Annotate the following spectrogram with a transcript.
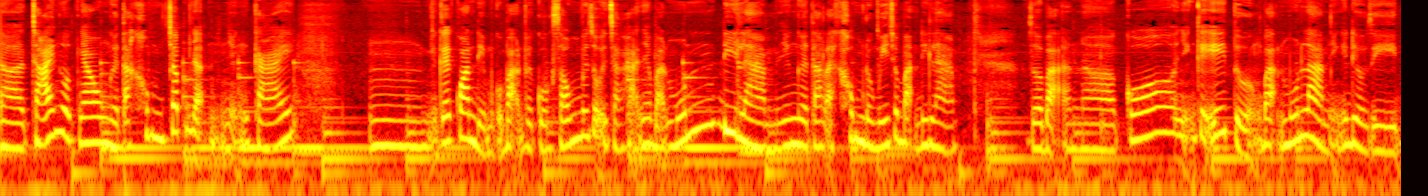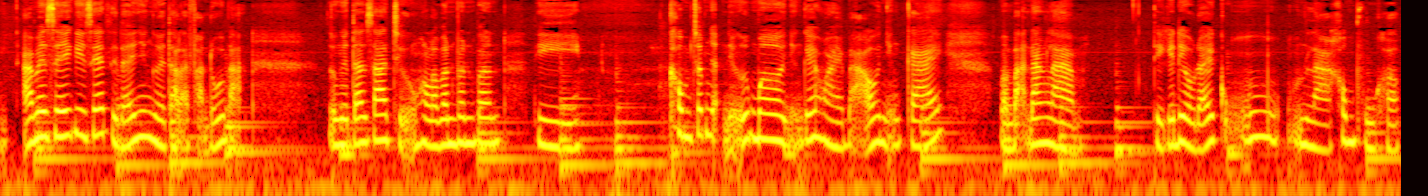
uh, trái ngược nhau người ta không chấp nhận những cái um, những cái quan điểm của bạn về cuộc sống. Ví dụ chẳng hạn như bạn muốn đi làm nhưng người ta lại không đồng ý cho bạn đi làm rồi bạn uh, có những cái ý tưởng bạn muốn làm những cái điều gì abc ghi z gì đấy nhưng người ta lại phản đối bạn. Rồi người ta ra trưởng hoặc là vân vân vân thì không chấp nhận những ước mơ những cái hoài bão những cái mà bạn đang làm thì cái điều đấy cũng là không phù hợp.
